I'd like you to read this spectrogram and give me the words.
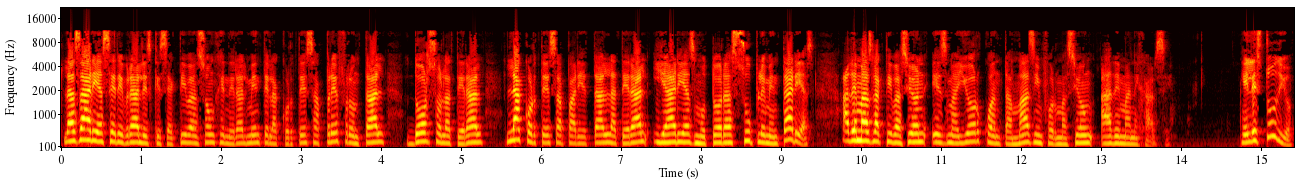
las áreas cerebrales que se activan son generalmente la corteza prefrontal, dorso lateral, la corteza parietal lateral y áreas motoras suplementarias. Además, la activación es mayor cuanta más información ha de manejarse. El estudio.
